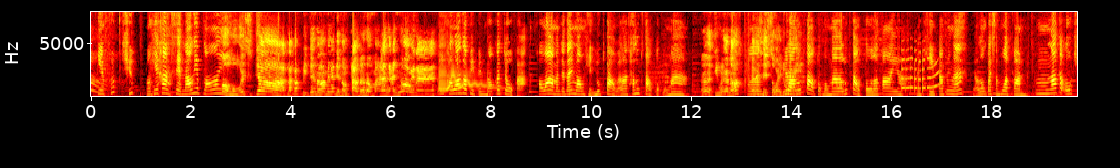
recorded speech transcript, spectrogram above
โอเคฟึบชึบ โอเคค่ะ เสร็จแล้วเรียบร้อยโอ้โหสุดยอด แล้วก็ปิดด้วยเนาะ ไม่งั้นเดี๋ยวน้องเต่าเดินออกมาแล้วงานงอกเลยนะ เพราะว่าจะปิดเป็นบล็อกกระจกอะเพราะว่ามันจะได้มองเห็นลูกเต่าเวลาถ้าลูกเต่าตกลงมา เออจริงเหมือนกันเนาะจะได้สวยๆด้เววย ลาลูกเต่าตกลงมาแล้วลูกเต่าโตแล้วตายอะโอเคแป๊บนึงนะ เดี๋ยวลงไปสำรวจก่อน อืมน่าจะโอเค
